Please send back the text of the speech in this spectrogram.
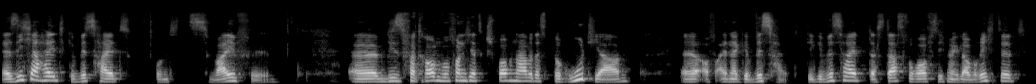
Äh, Sicherheit, Gewissheit und Zweifel. Äh, dieses Vertrauen, wovon ich jetzt gesprochen habe, das beruht ja äh, auf einer Gewissheit. Die Gewissheit, dass das, worauf sich mein Glaube richtet,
